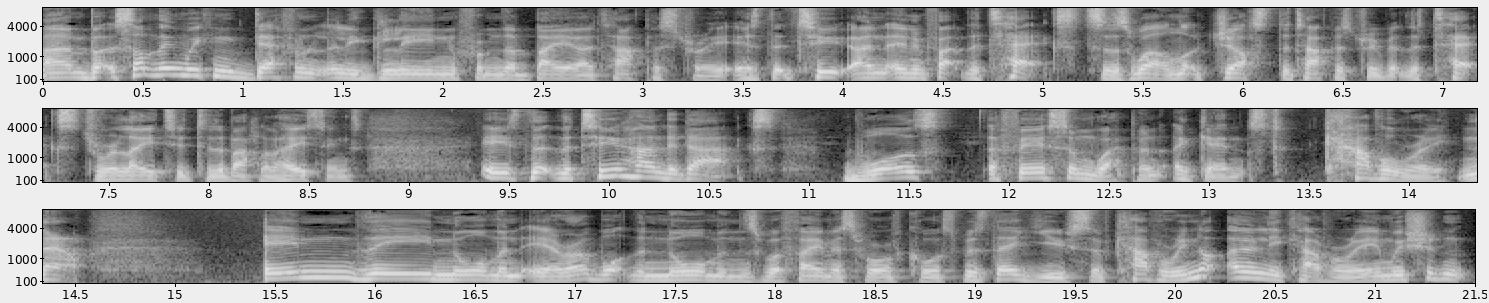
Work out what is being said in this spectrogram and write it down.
Um, but something we can definitely glean from the Bayeux Tapestry is that two, and, and in fact the texts as well, not just the tapestry, but the texts related to the Battle of Hastings, is that the two-handed axe was a fearsome weapon against cavalry. Now, in the Norman era, what the Normans were famous for, of course, was their use of cavalry. Not only cavalry, and we shouldn't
